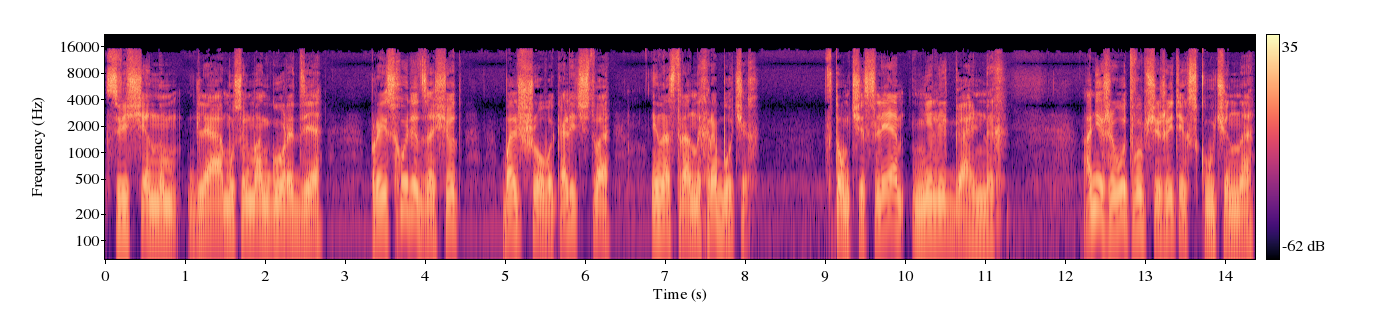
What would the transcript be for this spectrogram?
священном для мусульман городе, происходит за счет большого количества иностранных рабочих, в том числе нелегальных. Они живут в общежитиях скученно,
